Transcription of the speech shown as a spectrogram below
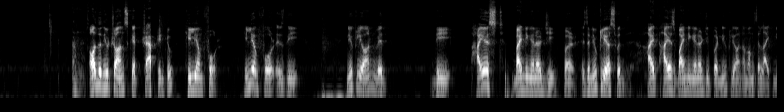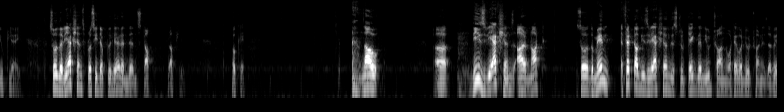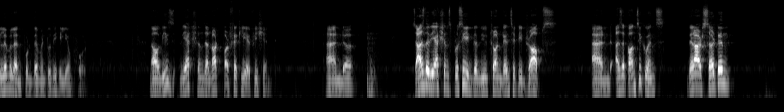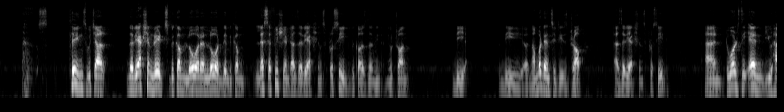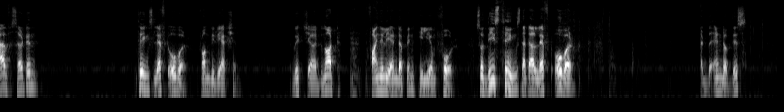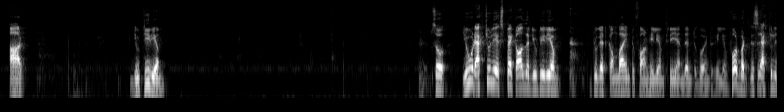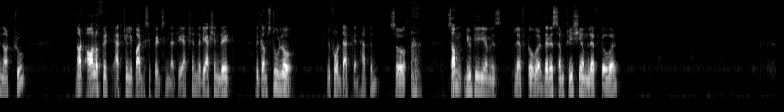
all the neutrons get trapped into helium 4. Helium 4 is the nucleon with the highest binding energy per is the nucleus with high, highest binding energy per nucleon amongst the light nuclei. So, the reactions proceed up to here and then stop roughly. Okay. now, uh, these reactions are not so the main effect of these reactions is to take the neutron whatever neutron is available and put them into the helium 4. Now these reactions are not perfectly efficient. And uh, so as the reactions proceed the neutron density drops. And as a consequence there are certain things which are the reaction rates become lower and lower. They become less efficient as the reactions proceed because the neutron the the uh, number densities drop as the reactions proceed and towards the end you have certain things left over from the reaction which uh, do not finally end up in helium 4. So, these things that are left over at the end of this are deuterium So, you would actually expect all the deuterium to get combined to form helium 3 and then to go into helium 4, but this is actually not true. Not all of it actually participates in that reaction. The reaction rate becomes too low before that can happen. So, some deuterium is left over, there is some tritium left over,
